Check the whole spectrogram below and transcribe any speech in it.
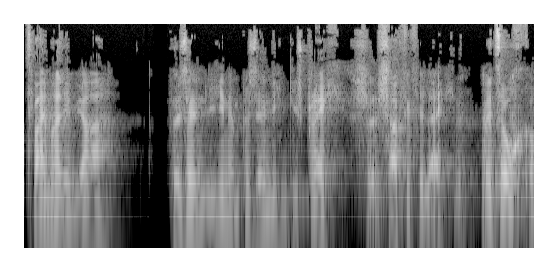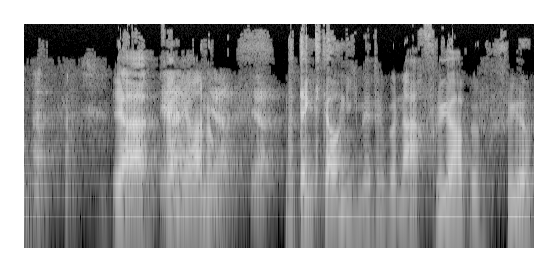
zweimal im Jahr persönlich in einem persönlichen Gespräch schaffe ich vielleicht, wenn es hochkommt. Ja, keine ja, Ahnung. Ja, ja. Man denkt da auch nicht mehr drüber nach. Früher habe früher,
